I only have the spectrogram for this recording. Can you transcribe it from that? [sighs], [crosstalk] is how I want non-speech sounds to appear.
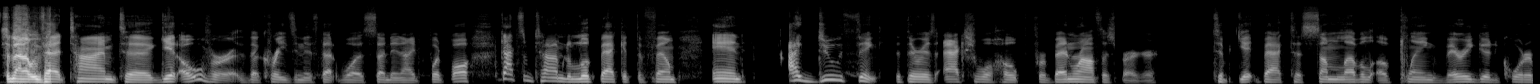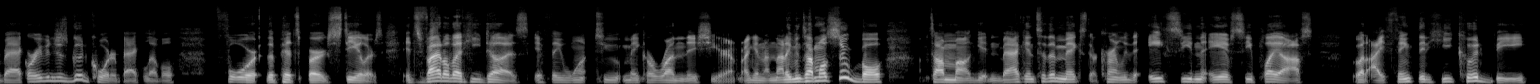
So now that we've had time to get over the craziness that was Sunday night football, got some time to look back at the film, and I do think that there is actual hope for Ben Roethlisberger to get back to some level of playing very good quarterback or even just good quarterback level for the Pittsburgh Steelers. It's vital that he does if they want to make a run this year. Again, I'm not even talking about Super Bowl. I'm talking about getting back into the mix. They're currently the eighth seed in the AFC playoffs but I think that he could be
